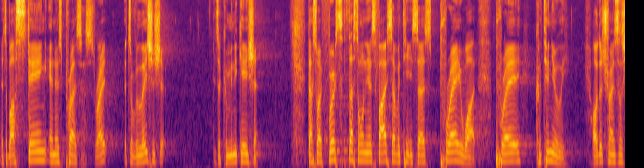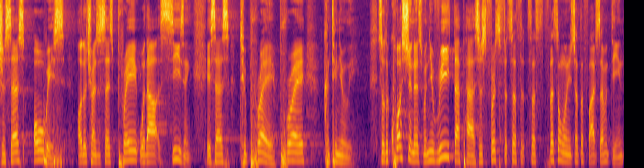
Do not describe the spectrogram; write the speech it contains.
It's about staying in His presence, right? It's a relationship. It's a communication. That's why 1 Thessalonians 5:17 says, pray what? Pray continually. Other translation says always. Other translation says pray without ceasing. It says to pray, pray continually. So the question is when you read that passage, 1 Thessalonians chapter 5, 17,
